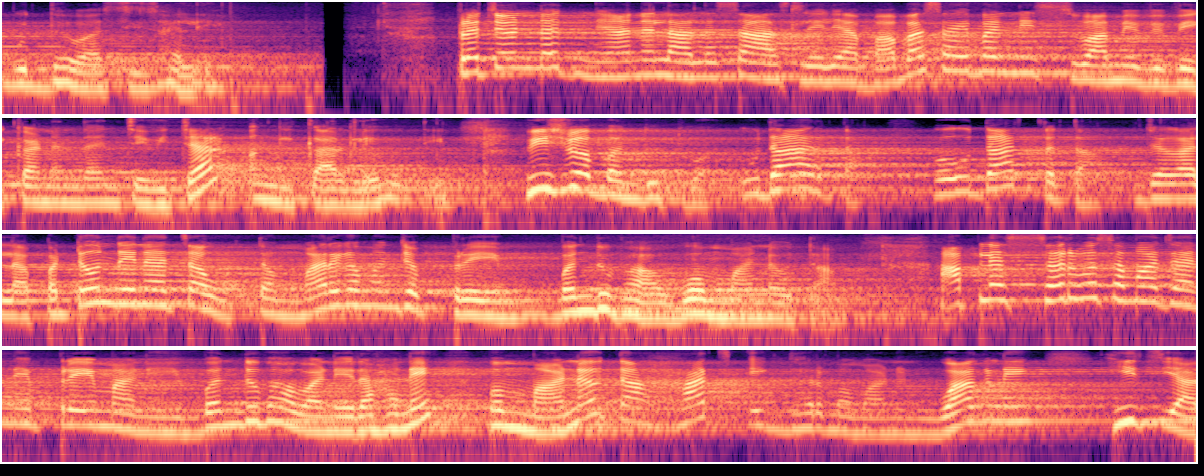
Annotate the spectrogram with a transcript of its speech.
बुद्धवासी झाले. प्रचंड ज्ञानलालसा असलेल्या बाबासाहेबांनी स्वामी विवेकानंदांचे विचार अंगीकारले होते. विश्वबंधुत्व उदारता व उदात्तता जगाला पटवून देण्याचा उत्तम मार्ग म्हणजे प्रेम बंधुभाव व मानवता. आपल्या सर्व समाजाने प्रेमाने बंधुभावाने राहणे व मानवता हाच एक धर्म मानून वागणे हीच या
